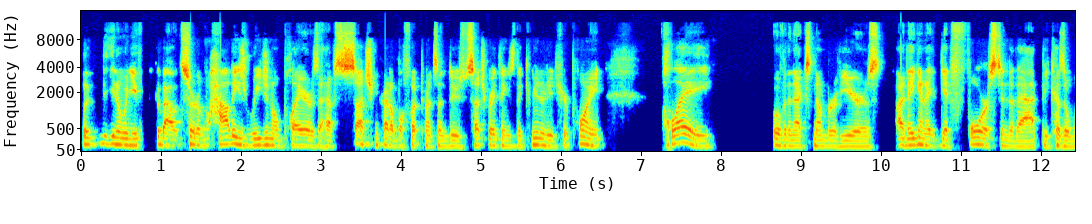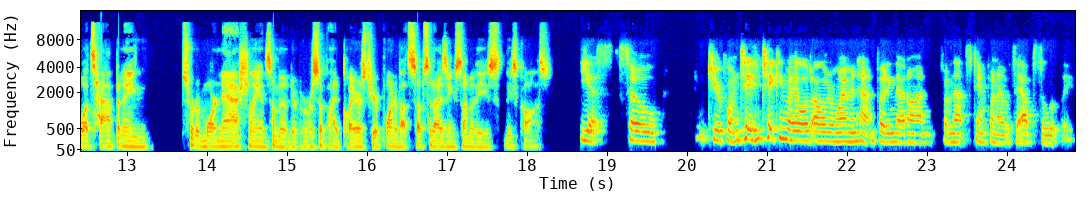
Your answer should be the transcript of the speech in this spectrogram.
You know, when you think about sort of how these regional players that have such incredible footprints and do such great things in the community, to your point, play over the next number of years, are they going to get forced into that because of what's happening sort of more nationally and some of the diversified players to your point about subsidizing some of these these costs? Yes. So to your point, t- taking my old Oliver Wyman hat and putting that on from that standpoint, I would say absolutely.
